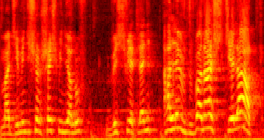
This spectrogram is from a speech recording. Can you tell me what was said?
ma 96 milionów wyświetleń, ale w 12 lat!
